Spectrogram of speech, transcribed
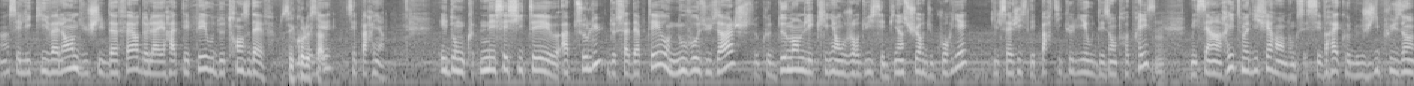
Hein, c'est l'équivalent du chiffre d'affaires de la RATP ou de Transdev. C'est colossal. C'est pas rien. Et donc, nécessité euh, absolue de s'adapter aux nouveaux usages. Ce que demandent les clients aujourd'hui, c'est bien sûr du courrier, qu'il s'agisse des particuliers ou des entreprises, mmh. mais c'est un rythme différent. Donc, c'est vrai que le J plus 1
